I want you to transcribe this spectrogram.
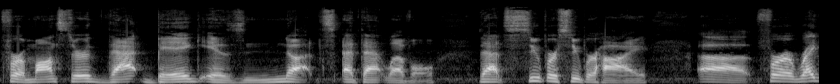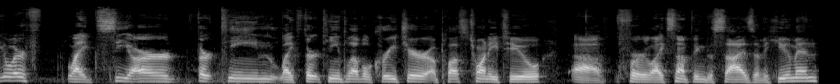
for a monster that big is nuts at that level. That's super, super high. Uh, for a regular, like, CR 13, like 13th level creature, a plus 22 uh, for, like, something the size of a human,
